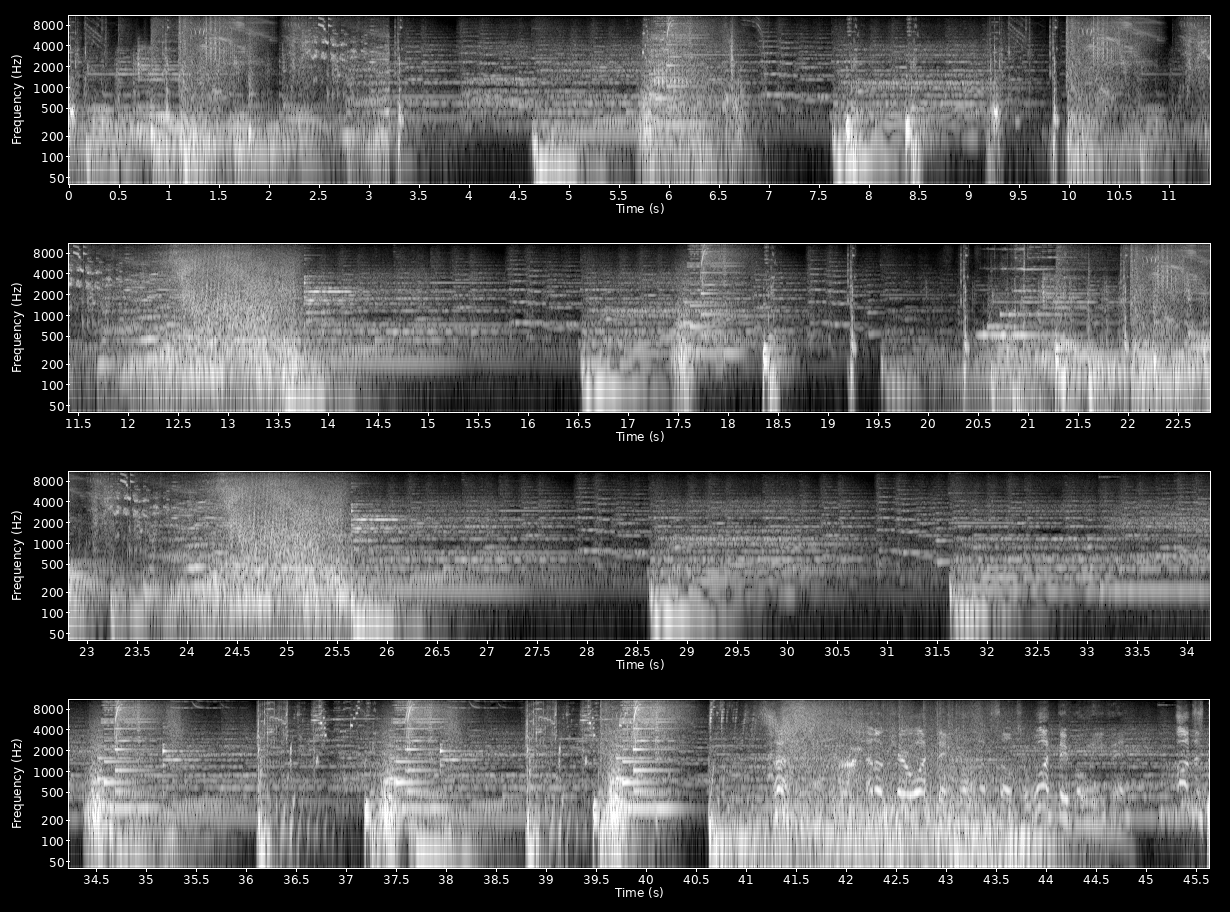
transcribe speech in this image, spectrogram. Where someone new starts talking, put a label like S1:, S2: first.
S1: you don't care what they call themselves or what they believe in. I'll just...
